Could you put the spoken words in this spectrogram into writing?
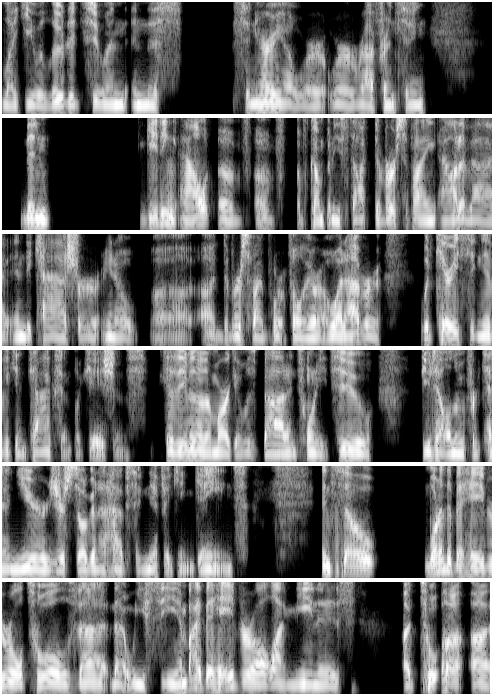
like you alluded to in, in this scenario we're, we're referencing, then getting out of, of, of company stock, diversifying out of that into cash or, you know, uh, a diversified portfolio or whatever would carry significant tax implications. Because even though the market was bad in 22, if you'd held them for 10 years, you're still going to have significant gains. And so one of the behavioral tools that, that we see, and by behavioral, I mean is a, tool, a,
